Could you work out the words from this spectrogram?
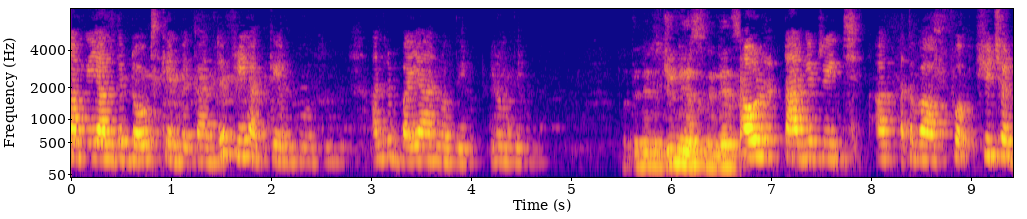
ನಮ್ಗೆ ಯಾವ್ದು ಡೌಟ್ಸ್ ಕೇಳಬೇಕಾದ್ರೆ ಫ್ರೀ ಆಗಿ ಕೇಳ್ಬೋದು. ಅಂದರೆ ಭಯ ಅನ್ನೋದಿಲ್ಲ ಇರೋದಿಲ್ಲ. ಮತ್ತೆ ನಿನ್ನ ಜೂನಿಯರ್ಸ್ ನಿನ್ನ ಅವ್ರ ಟಾರ್ಗೆಟ್ ರೀಚ್ ಅಥವಾ ಫ್ಯೂಚರ್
